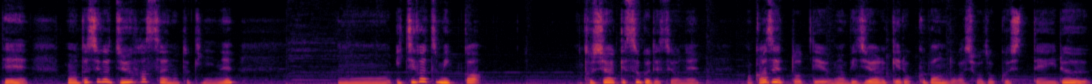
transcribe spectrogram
で、まあ、私が18歳の時にねあの1月3日年明けすぐですよね、まあ、ガゼットっていう、まあ、ビジュアル系ロックバンドが所属している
